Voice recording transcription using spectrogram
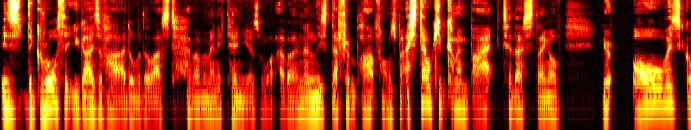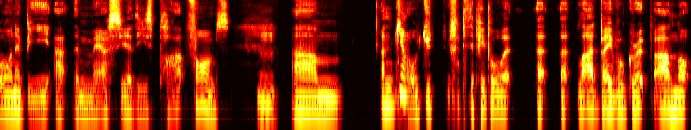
is the growth that you guys have had over the last however many 10 years or whatever and on these different platforms but i still keep coming back to this thing of you're always going to be at the mercy of these platforms Mm. um and you know you, the people at, at, at lad bible group are not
